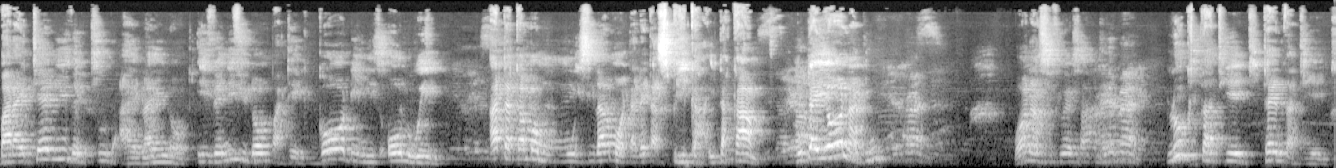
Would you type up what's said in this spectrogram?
But I tell you the truth, I lie not. Even if you don't partake, God in his own way. Hata kama Muislamu ataleta speaker, itakam. Utaiona tu. Bwana asifiwe sana. Luke 38, 10 38.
